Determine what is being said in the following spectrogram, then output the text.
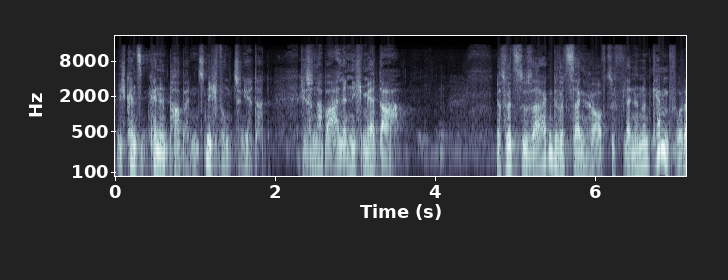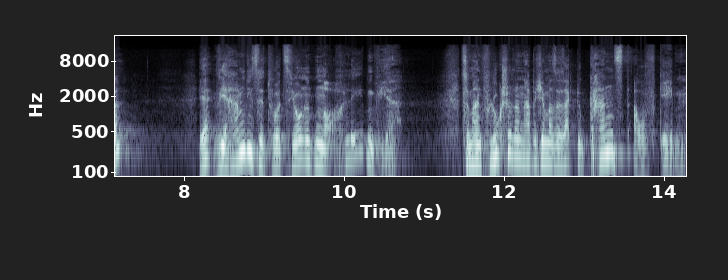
ich kenne kenn ein paar, bei denen es nicht funktioniert hat. Die sind aber alle nicht mehr da. Was würdest du sagen? Du würdest sagen, hör auf zu flennen und kämpf, oder? Ja, wir haben die Situation und noch leben wir. Zu meinen Flugschülern habe ich immer gesagt, du kannst aufgeben.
